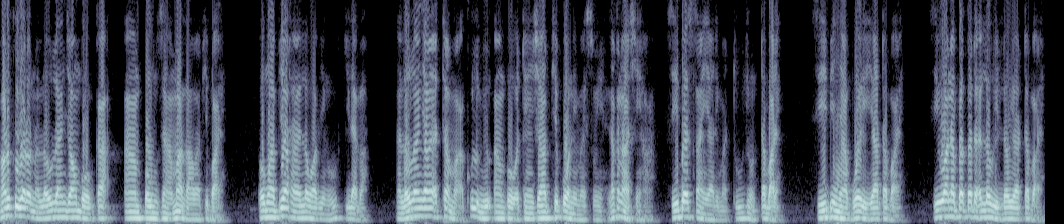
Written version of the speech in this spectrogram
နောက်တစ်ခုကတော့နှလုံးလမ်းကြောင်းပေါ်ကအံပုံစံအမှတ်သားပဲဖြစ်ပါတယ်ပုံမှန်ပြထားတဲ့လောက်ဝပြင်ကိုကြည့်လိုက်ပါနှလုံးလမ်းကြောင်းရဲ့အထက်မှာအခုလိုမျိုးအံပုံအထင်ရှားဖြစ်ပေါ်နေမယ်ဆိုရင်လက္ခဏာရှင်ဟာဈေးဘက်ဆိုင်ရာတွေမှာတူးချွန်တက်ပါတယ်ဈေးပညာဘွဲတွေရတတ်ပါတယ်ဈေးဝါနဲ့ပတ်သက်တဲ့အလုပ်တွေလုပ်ရတတ်ပါတယ်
